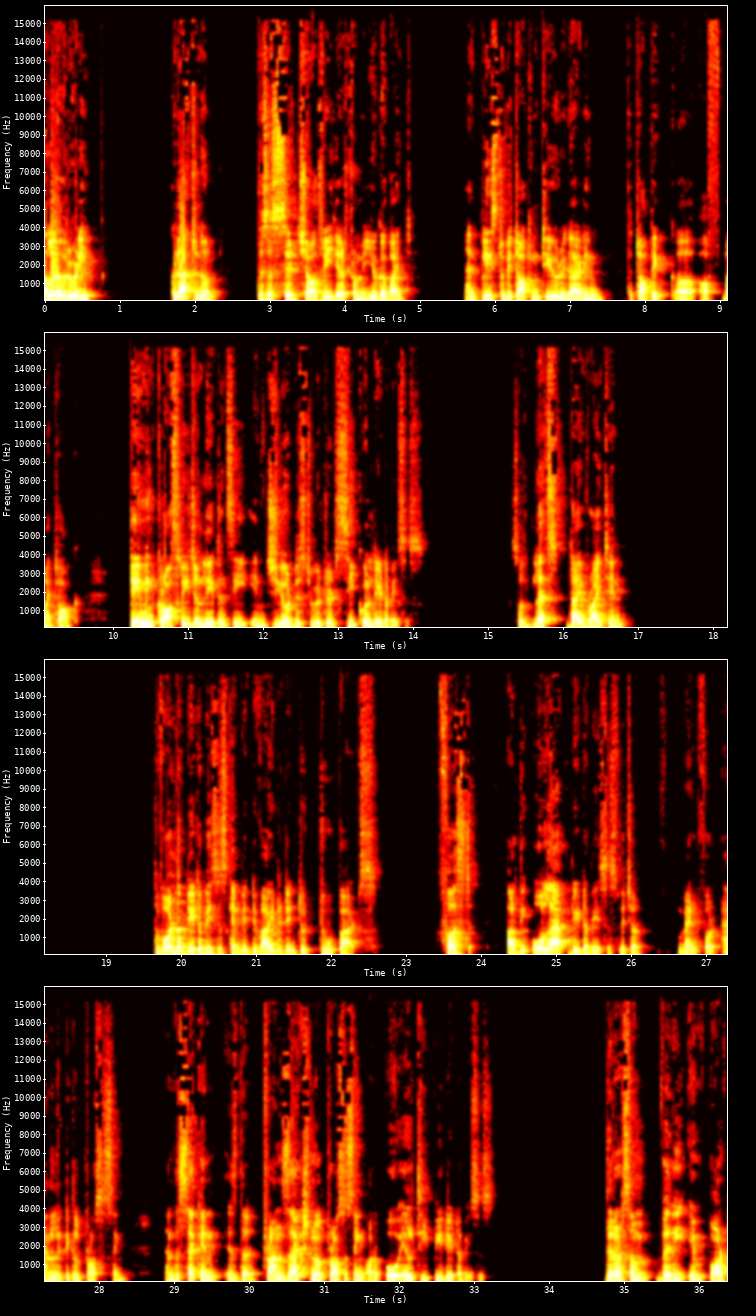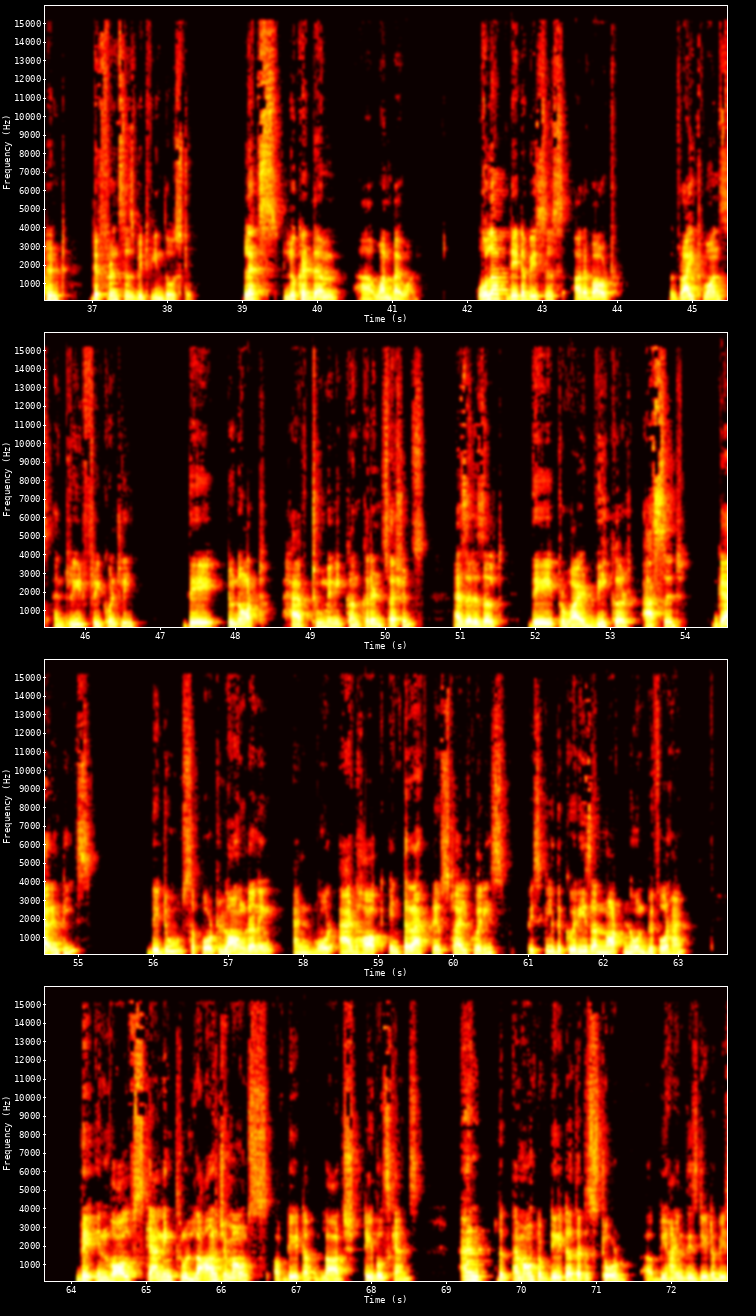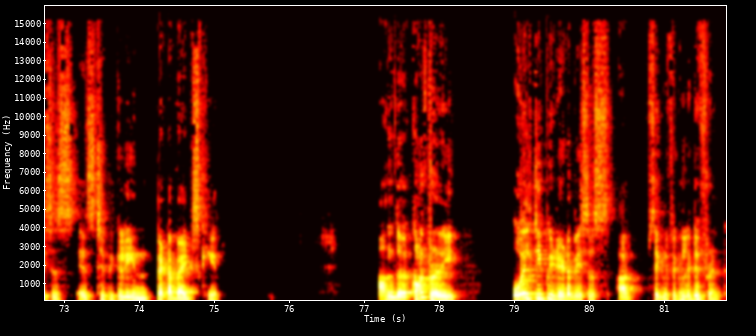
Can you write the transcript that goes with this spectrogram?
Hello, everybody. Good afternoon. This is Sid Choudhury here from Yugabyte, and pleased to be talking to you regarding the topic uh, of my talk taming cross region latency in geo distributed SQL databases. So let's dive right in. The world of databases can be divided into two parts. First are the OLAP databases, which are meant for analytical processing and the second is the transactional processing or OLTP databases. There are some very important differences between those two. Let's look at them uh, one by one. OLAP databases are about write once and read frequently. They do not have too many concurrent sessions. As a result, they provide weaker ACID guarantees. They do support long running and more ad hoc interactive style queries. Basically, the queries are not known beforehand. They involve scanning through large amounts of data, large table scans, and the amount of data that is stored uh, behind these databases is typically in petabyte scale. On the contrary, OLTP databases are significantly different.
